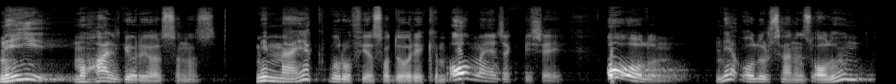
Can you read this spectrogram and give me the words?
neyi muhal görüyorsunuz? Mimma yakburu fi sudurikum. Olmayacak bir şey. O olun. Ne olursanız olun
